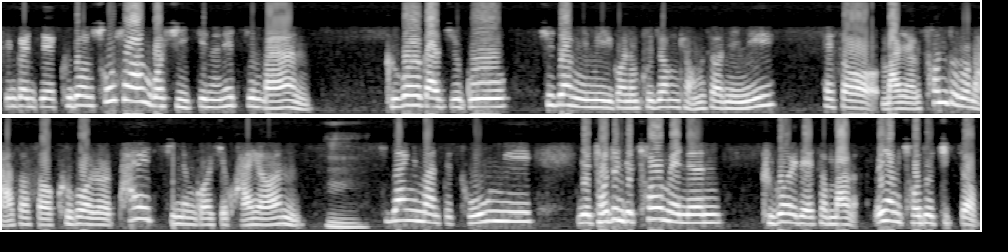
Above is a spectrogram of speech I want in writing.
그러니까 이제 그런 소소한 것이 있기는 했지만 그걸 가지고 시장님이 이거는 부정 경선이니 해서 만약 선두로 나서서 그거를 파헤치는 것이 과연 음. 시장님한테 도움이 이제 저도 이제 처음에는 그거에 대해서 막 왜냐하면 저도 직접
